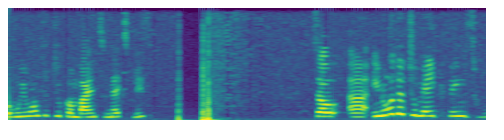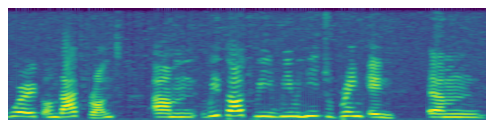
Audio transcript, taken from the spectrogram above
we wanted to combine. So next, please. So uh, in order to make things work on that front, um, we thought we, we need to bring in um,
